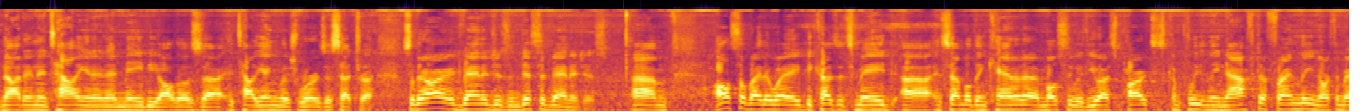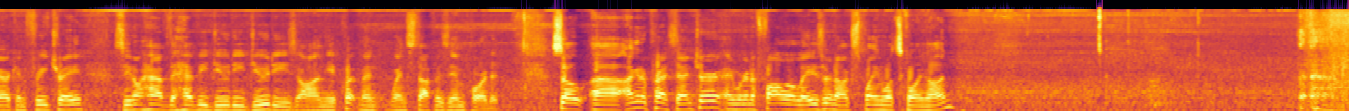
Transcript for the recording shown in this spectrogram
not in Italian, and then maybe all those uh, Italian-English words, etc. So there are advantages and disadvantages. Um, also, by the way, because it's made, uh, assembled in Canada, and mostly with US parts, it's completely NAFTA friendly, North American free trade, so you don't have the heavy duty duties on the equipment when stuff is imported. So uh, I'm going to press enter and we're going to follow a laser and I'll explain what's going on.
